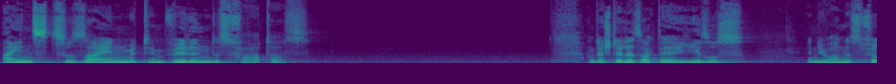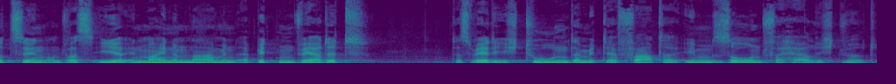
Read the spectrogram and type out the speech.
eins zu sein mit dem Willen des Vaters. An der Stelle sagte Herr Jesus, in Johannes 14, und was ihr in meinem Namen erbitten werdet, das werde ich tun, damit der Vater im Sohn verherrlicht wird.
